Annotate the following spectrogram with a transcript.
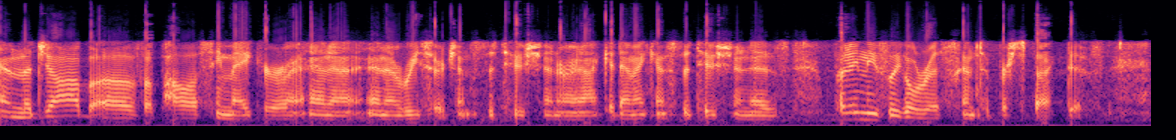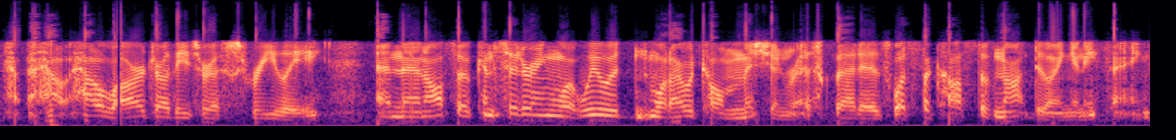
and the job of a policymaker and a, in a research institution or an academic institution is putting these legal risks into perspective. How, how large are these risks really? And then also considering what we would, what I would call mission risk. That is, what's the cost of not doing anything?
